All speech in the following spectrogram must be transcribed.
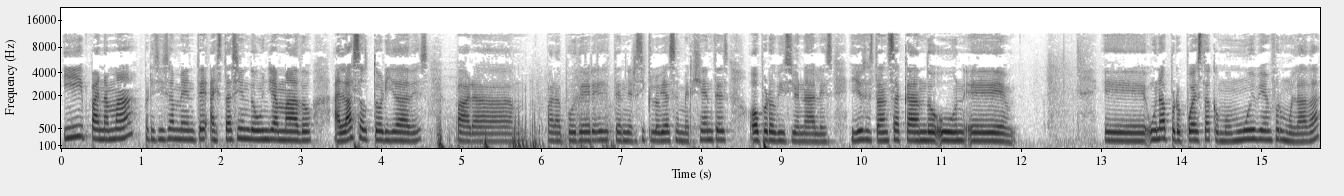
y Panamá precisamente está haciendo un llamado a las autoridades para, para poder tener ciclovías emergentes o provisionales. Ellos están sacando un eh, eh, una propuesta como muy bien formulada.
